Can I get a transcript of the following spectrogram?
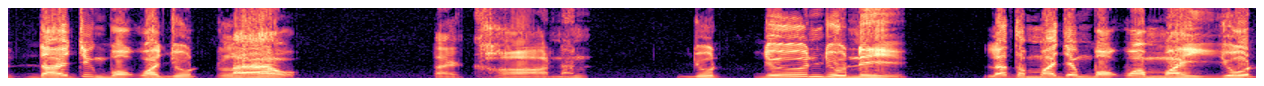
ตุใดจึงบอกว่าหยุดแล้ว แต่ข้านั้น หยุดยืนอยู่นี่ แล้วทำไมยังบอกว่าไม่หยุด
